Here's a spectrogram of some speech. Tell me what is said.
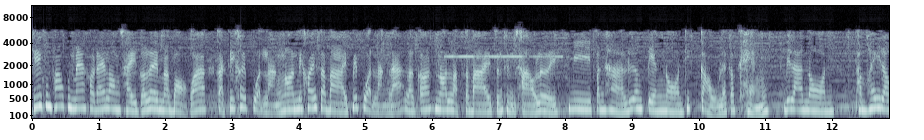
ที่คุณพ่อคุณแม่เขาได้ลองใช้ก็เลยมาบอกว่า จากที่เคยปวดหลังนอนไม่ค่อยสบาย ไม่ปวดหลังแล้ว แล้วก็นอนหลับสบายจนถึงเช้าเลย มีปัญหาเรื่องเตียงนอนที่เก่าและก็แข็ง เวลานอนทำให้เรา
